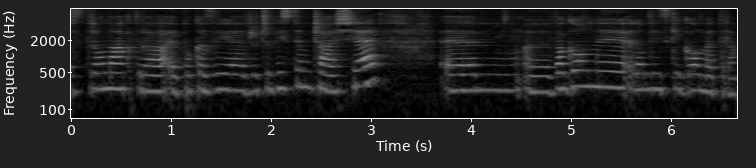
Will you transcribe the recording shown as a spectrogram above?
strona, która pokazuje w rzeczywistym czasie wagony londyńskiego metra.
